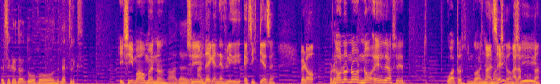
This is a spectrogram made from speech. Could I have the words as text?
El secreto en tu ojo de Netflix. Y sí, más o menos. Ah, ya, ya. Sí. Antes de que Netflix existiese. Pero... Pero- No, no, no, no, es de hace 4 o 5 años. Ah, ¿en máximo, serio? A la sí. puta.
